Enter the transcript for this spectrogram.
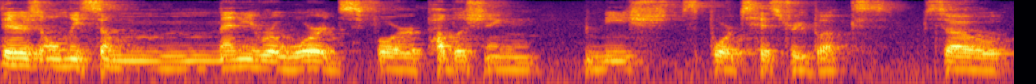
there's only so many rewards for publishing niche sports history books. So,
